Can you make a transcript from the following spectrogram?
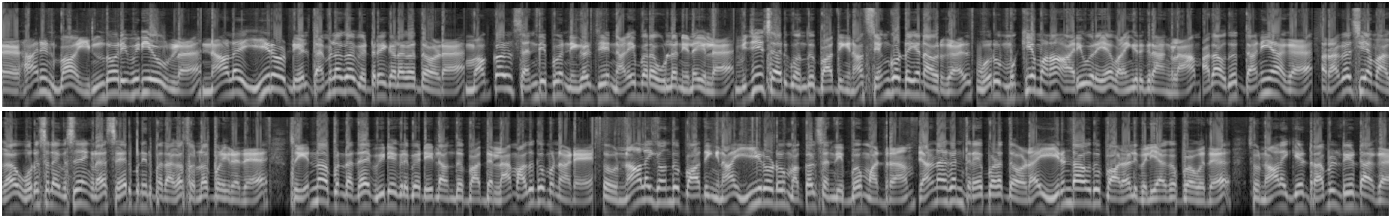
é, ஹானின்பா இந்த ஒரு வீடியோவில் நாளை ஈரோட்டில் தமிழக வெற்றி கழகத்தோட மக்கள் சந்திப்பு நிகழ்ச்சி நடைபெற உள்ள நிலையில விஜய் சாருக்கு வந்து பாத்தீங்கன்னா செங்கோட்டையன் அவர்கள் ஒரு முக்கியமான அறிவுரையை வழங்கியிருக்கிறாங்களாம். அதாவது தனியாக ரகசியமாக ஒரு சில விஷயங்களை ஷேர் பண்ணியிருப்பதாக சொல்லப்படுகிறது. ஸோ என்ன அப்படின்றத வீடியோக்களை போய் டீட்டெயில் வந்து பார்த்துடலாம். அதுக்கு முன்னாடி ஸோ நாளைக்கு வந்து பாத்தீங்கன்னா ஈரோடு மக்கள் சந்திப்பு மற்றும் ஜனநாயகன் திரைப்படத்தோட இரண்டாவது பாடல் வெளியாக போகுது. ஸோ நாளைக்கு ட்ரபிள் ட்ரீட்டாக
